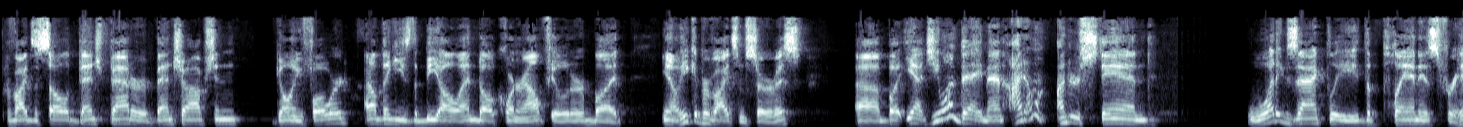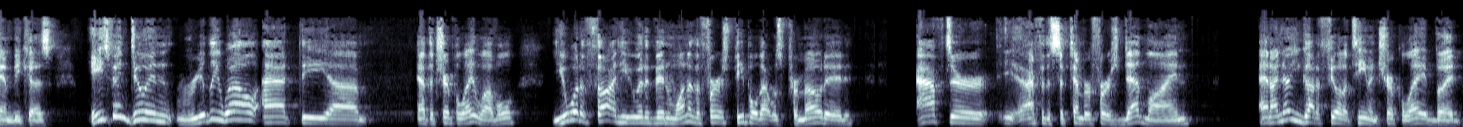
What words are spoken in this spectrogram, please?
provides a solid bench bat or a bench option going forward. I don't think he's the be all end all corner outfielder, but you know he could provide some service. Uh, but yeah, Ji-hwan Bae, man, I don't understand what exactly the plan is for him because he's been doing really well at the uh, at the AAA level. You would have thought he would have been one of the first people that was promoted after after the September 1st deadline. And I know you got to field a team in AAA, but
